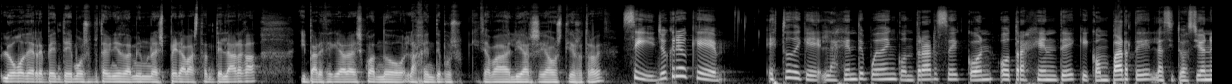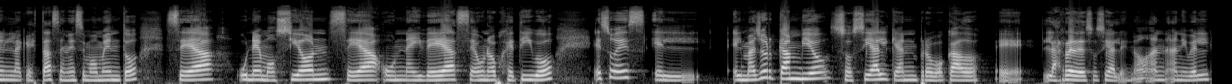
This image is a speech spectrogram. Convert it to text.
Luego de repente hemos tenido también una espera bastante larga y parece que ahora es cuando la gente pues quizá va a liarse a hostias otra vez. Sí, yo creo que esto de que la gente pueda encontrarse con otra gente que comparte la situación en la que estás en ese momento, sea una emoción, sea una idea, sea un objetivo, eso es el, mayor cambio social que han provocado eh, las redes sociales, ¿no? A, nivel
